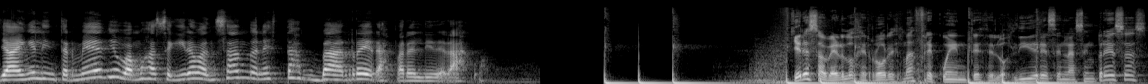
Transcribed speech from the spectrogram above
Ya en el intermedio vamos a seguir avanzando en estas barreras para el liderazgo. ¿Quieres saber los errores más frecuentes de los líderes en las empresas?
